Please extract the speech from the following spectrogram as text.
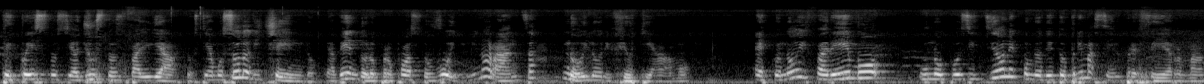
che questo sia giusto o sbagliato, stiamo solo dicendo che avendolo proposto voi di minoranza, noi lo rifiutiamo. Ecco, noi faremo un'opposizione, come ho detto prima, sempre ferma,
